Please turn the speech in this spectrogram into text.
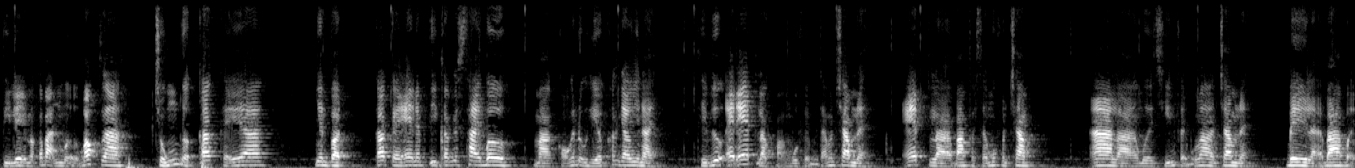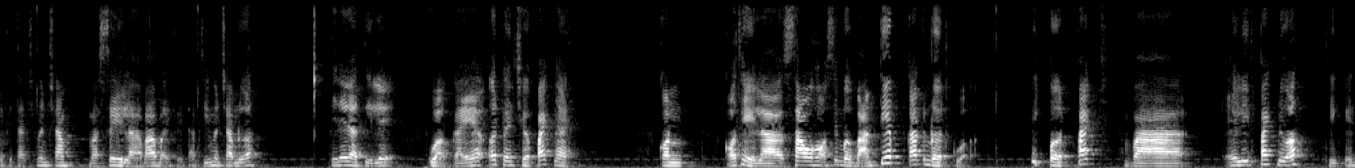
tỷ lệ mà các bạn mở bóc ra trúng được các cái nhân vật các cái NFT các cái cyber mà có cái độ hiếm khác nhau như này. Thì ví dụ SS là khoảng 1,18% này S là 3,61% A là 19,43% này B là 37,89% và C là 37,89% nữa. Thì đây là tỷ lệ của cái Adventure Pack này. Còn có thể là sau họ sẽ mở bán tiếp các đợt của Expert Pack và Elite Pack nữa thì cái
